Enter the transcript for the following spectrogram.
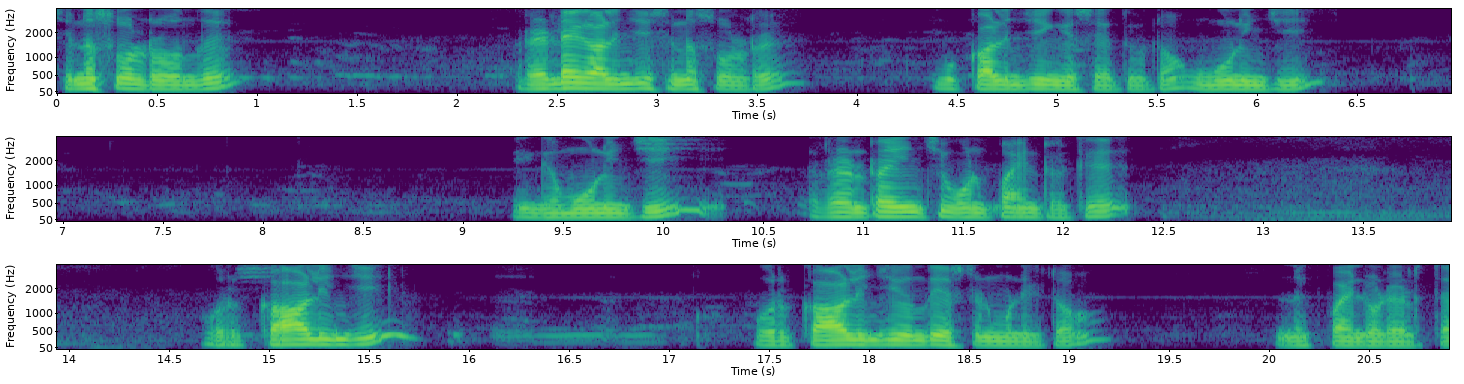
சின்ன சோல்ட்ரு வந்து ரெண்டே கால் இன்ச்சு சின்ன சோல்ட்ரு முக்கால் இன்ச்சு இங்கே சேர்த்துக்கிட்டோம் மூணு இன்ச்சு. இங்கே மூணு இன்ச்சு ரெண்டரை இன்ச்சு ஒன் பாயிண்ட் இருக்குது ஒரு கால் இன்ச்சு ஒரு கால் இன்ச்சு வந்து எக்ஸ்டெண்ட் பண்ணிக்கிட்டோம் நெக் பாயிண்டோட இடத்த.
